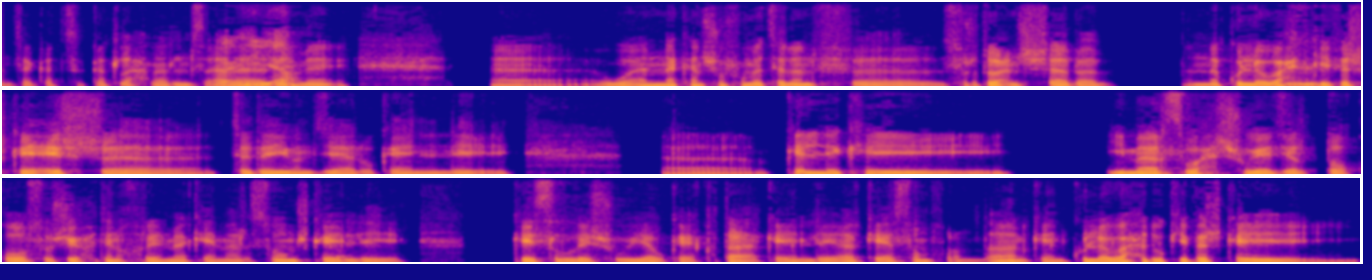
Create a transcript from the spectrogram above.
أنت كت- كتلاحظ هذه المسألة؟ هذه آه، هو أن كنشوفوا مثلا في surtout عند الشباب أن كل واحد كيفاش كيعيش آه، التدين ديالو. كاين اللي آه، كاين اللي كي يمارس واحد شوية ديال الطقوس وشي وحدين أخرين ما كيمارسهمش. كاين اللي كيصلي شوية وكيقطع كاين اللي غير كيصوم في رمضان. كاين كل واحد وكيفاش كي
